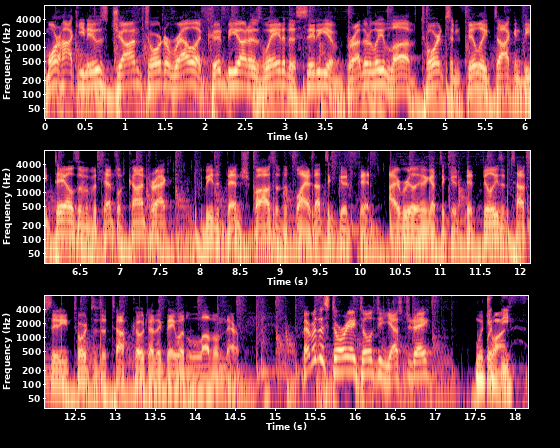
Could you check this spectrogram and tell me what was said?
More hockey news. John Tortorella could be on his way to the city of brotherly love. Torts and Philly talking details of a potential contract to be the bench boss of the Flyers. That's a good fit. I really think that's a good fit. Philly's a tough city. Torts is a tough coach. I think they would love him there. Remember the story I told you yesterday Which with one? the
